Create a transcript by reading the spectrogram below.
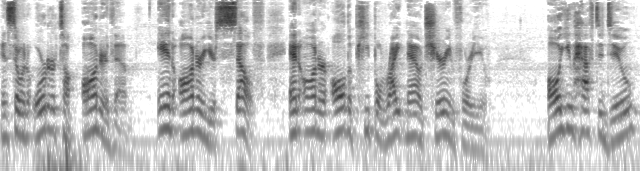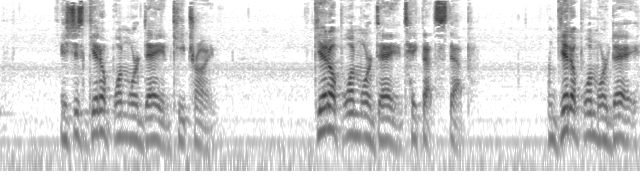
And so in order to honor them and honor yourself and honor all the people right now cheering for you, all you have to do is just get up one more day and keep trying. Get up one more day and take that step get up one more day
